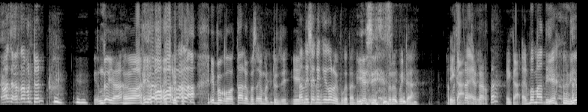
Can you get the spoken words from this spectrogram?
Emang Jakarta medun? Enggak ya? Ayo, lah. Ibu kota udah bahasa medun sih. Iya, Nanti iya. sini kalau ibu kota. Iya sih. Baru pindah. Aku cerita Jakarta. IKN pun mati. Dia dia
